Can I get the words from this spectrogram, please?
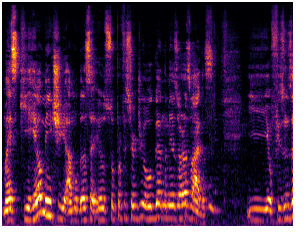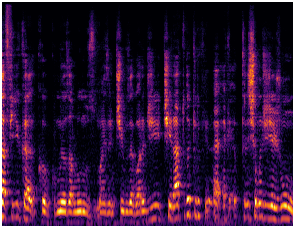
Mas que realmente a mudança. Eu sou professor de yoga nas minhas horas vagas. E eu fiz um desafio ca- co- com, meus alunos mais antigos agora de tirar tudo aquilo que, é, é, que eles chamam de jejum.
